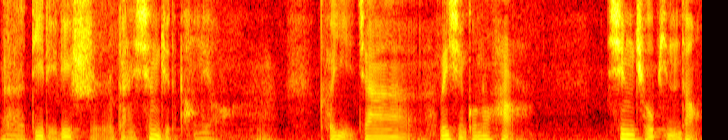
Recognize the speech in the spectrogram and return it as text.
呃地理历史感兴趣的朋友，嗯，可以加微信公众号“星球频道”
